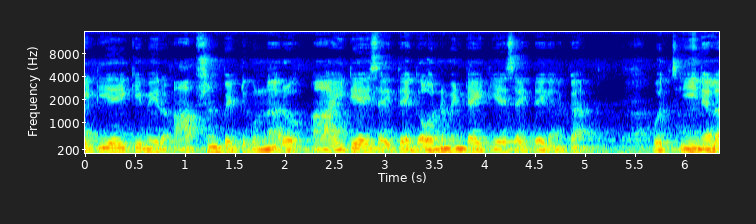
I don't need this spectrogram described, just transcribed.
ఐటీఐకి మీరు ఆప్షన్ పెట్టుకున్నారో ఆ ఐటీఐస్ అయితే గవర్నమెంట్ ఐటీఐస్ అయితే కనుక వచ్చి ఈ నెల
